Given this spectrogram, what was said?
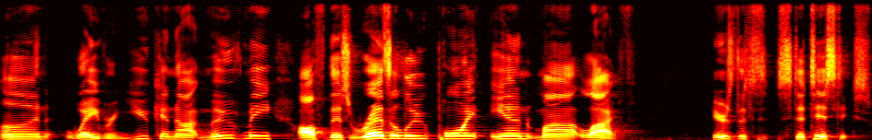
Unwavering. You cannot move me off this resolute point in my life. Here's the statistics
